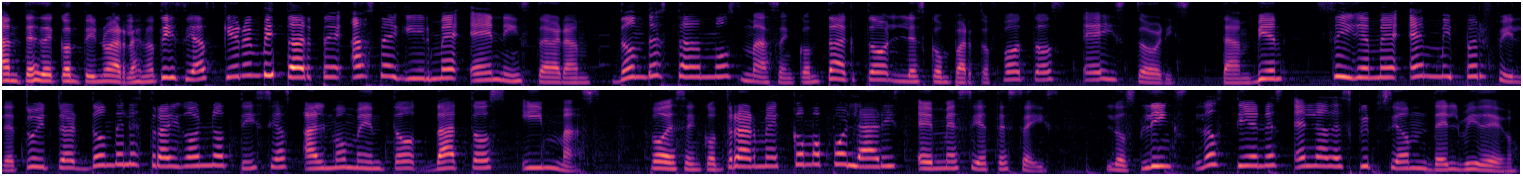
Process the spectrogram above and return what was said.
Antes de continuar las noticias, quiero invitarte a seguirme en Instagram, donde estamos más en contacto, les comparto fotos e stories. También sígueme en mi perfil de Twitter donde les traigo noticias al momento, datos y más. Puedes encontrarme como Polaris M76. Los links los tienes en la descripción del video.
